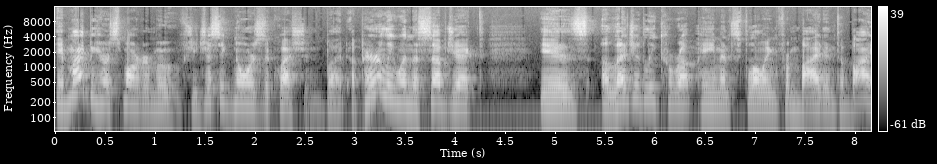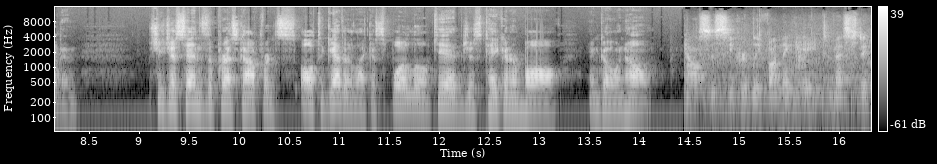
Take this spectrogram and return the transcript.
it might be her smarter move. She just ignores the question. But apparently, when the subject is allegedly corrupt payments flowing from Biden to Biden, she just ends the press conference altogether like a spoiled little kid just taking her ball and going home. House is secretly funding a domestic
